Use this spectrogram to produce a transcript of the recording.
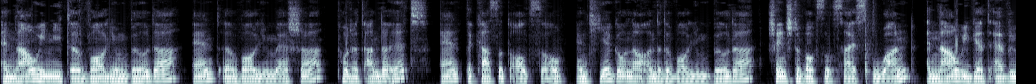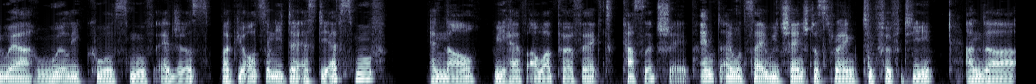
and now we need a volume builder and a volume mesher. Put it under it and the cassette also. And here go now under the volume builder, change the voxel size to one. And now we get everywhere really cool smooth edges. But we also need the SDF smooth. And now we have our perfect cassette shape. And I would say we change the strength to 50 under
